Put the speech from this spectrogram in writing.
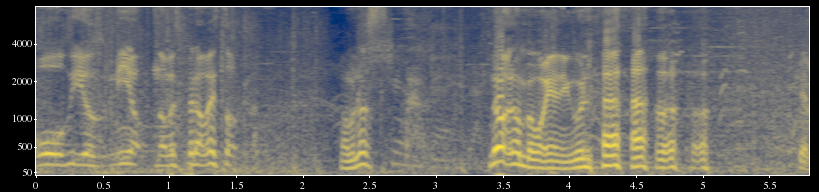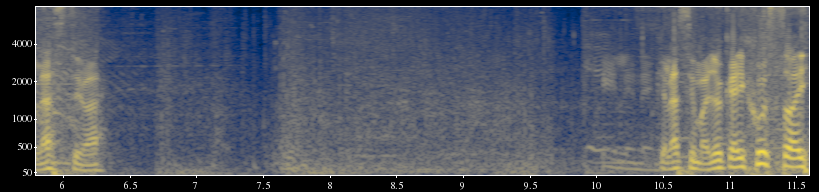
¡Oh, Dios mío! No me esperaba esto. Vámonos. No, no me voy a ningún lado. Qué lástima. Qué lástima, yo caí justo ahí.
